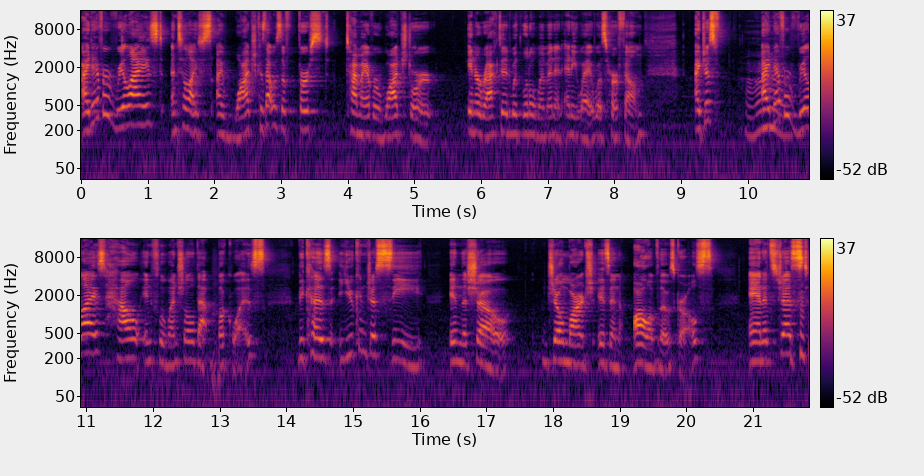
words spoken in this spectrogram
I never realized until I, I watched because that was the first time I ever watched or interacted with Little Women in any way was her film. I just I mm. never realized how influential that book was because you can just see in the show Jo March is in all of those girls. And it's just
